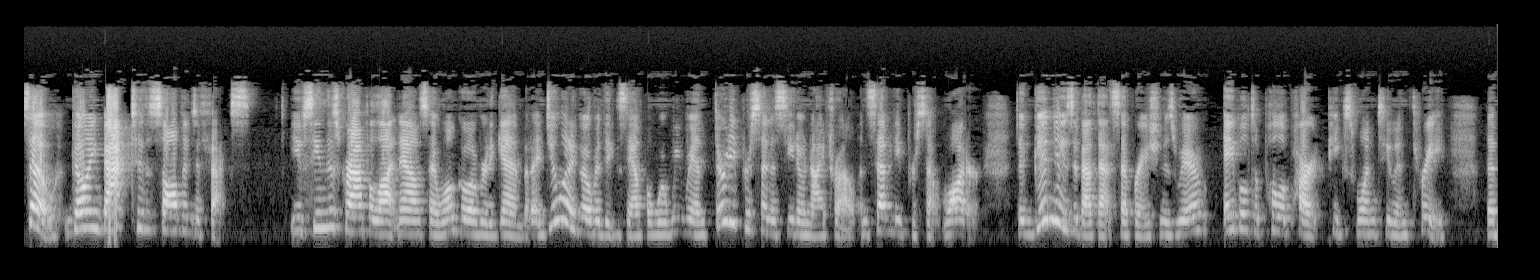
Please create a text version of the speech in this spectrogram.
So going back to the solvent effects. You've seen this graph a lot now, so I won't go over it again, but I do want to go over the example where we ran 30% acetonitrile and 70% water. The good news about that separation is we are able to pull apart peaks 1, 2, and 3. The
